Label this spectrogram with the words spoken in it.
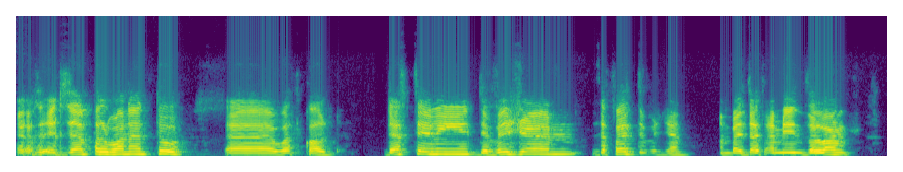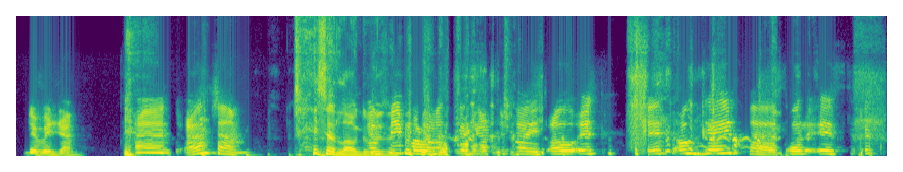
Example one and two. Uh, what's called Destiny Division, the first division, and by that I mean the long division, and Anthem. he said long division. And people want to justify it. Oh, it's it's on Game Pass, or it's, it's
